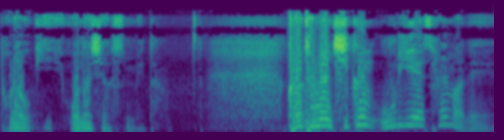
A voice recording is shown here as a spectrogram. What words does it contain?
돌아오기 원하셨습니다. 그렇다면 지금 우리의 삶 안에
